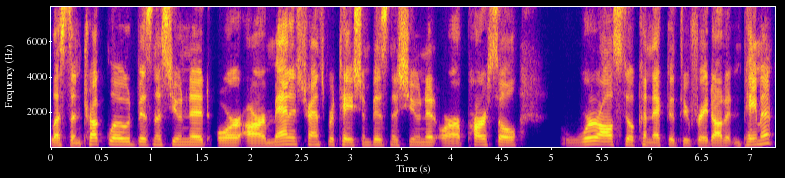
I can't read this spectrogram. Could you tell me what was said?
less than truckload business unit or our managed transportation business unit or our parcel, we're all still connected through freight audit and payment.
